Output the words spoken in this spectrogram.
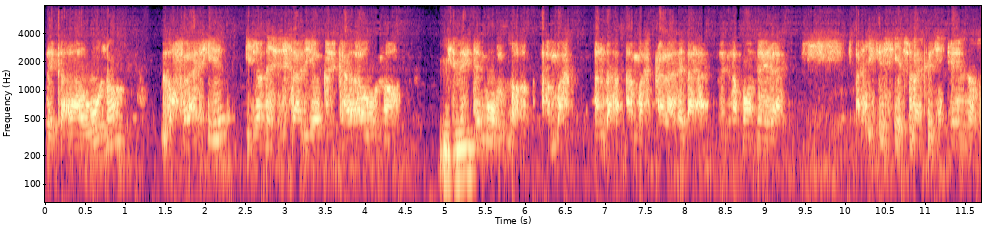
de cada uno, lo frágil y lo necesario que es cada uno en este mundo, ambas, ambas caras de la, de la moneda. Así que sí, es una crisis que nos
